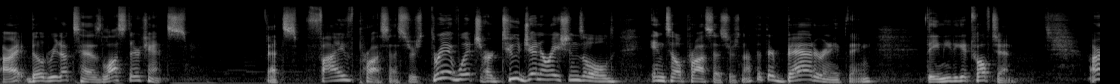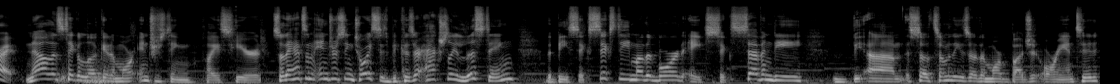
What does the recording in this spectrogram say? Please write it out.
All right, Build Redux has lost their chance. That's five processors, three of which are two generations old Intel processors. Not that they're bad or anything, they need to get 12th gen. All right, now let's take a look at a more interesting place here. So they had some interesting choices because they're actually listing the B660 motherboard, H670. Um, so some of these are the more budget oriented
